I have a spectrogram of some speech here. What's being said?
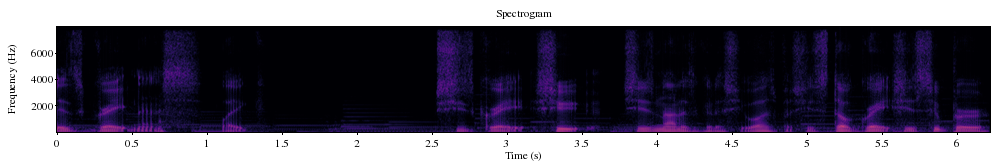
is greatness. Like she's great. She she's not as good as she was, but she's still great. She's super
